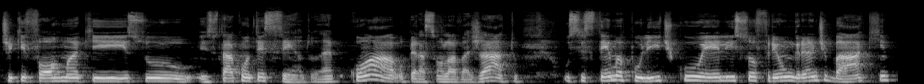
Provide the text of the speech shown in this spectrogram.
de que forma que isso está acontecendo. Né? Com a Operação Lava Jato, o sistema político ele sofreu um grande baque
